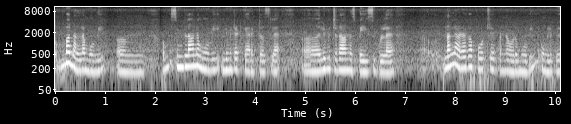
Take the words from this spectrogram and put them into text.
ரொம்ப நல்ல மூவி. ரொம்ப சிம்பிளான மூவி லிமிட்டட் கேரக்டர்ஸில் லிமிட்டடான ஸ்பேஸுக்குள்ளே நல்ல அழகாக போர்ட்ரே பண்ண ஒரு மூவி. உங்களுக்கு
